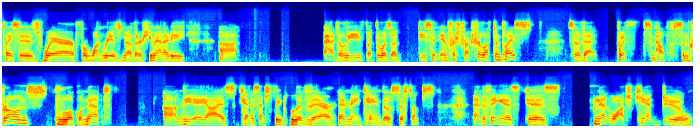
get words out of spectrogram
places where, for one reason or another, humanity uh, had to leave, but there was a decent infrastructure left in place, so that with some help, with some drones, the local net, uh, the AIs can essentially live there and maintain those systems. And the thing is, is NetWatch can't do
